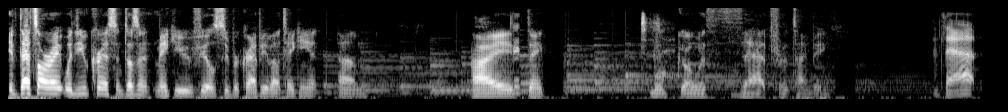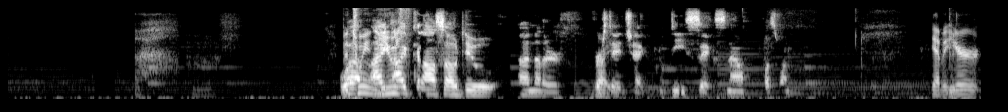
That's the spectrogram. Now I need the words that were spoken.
if that's all right with you chris and doesn't make you feel super crappy about taking it um i think we'll go with that for the time being That. Hmm. Well, Between I, you- I can also do another first Right. aid check D6 now plus one. Yeah, but your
